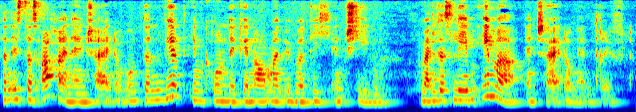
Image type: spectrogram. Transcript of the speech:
dann ist das auch eine Entscheidung und dann wird im Grunde genommen über dich entschieden, weil das Leben immer Entscheidungen trifft.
